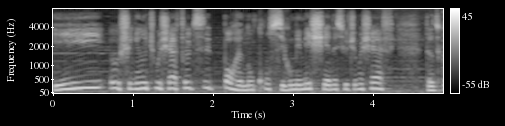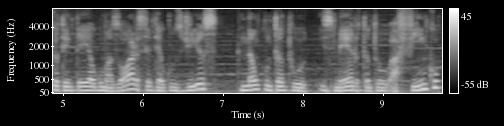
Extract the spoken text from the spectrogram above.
E eu cheguei no último chefe e eu disse, porra, eu não consigo me mexer nesse último chefe. Tanto que eu tentei algumas horas, tentei alguns dias, não com tanto esmero, tanto afinco.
